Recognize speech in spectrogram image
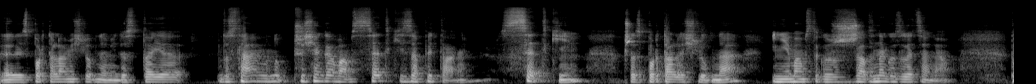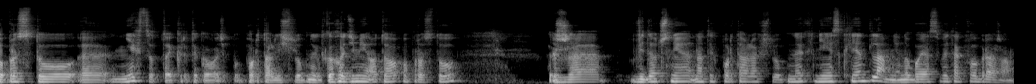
y, z portalami ślubnymi. Dostaję, dostałem, no, przysięgam wam, setki zapytań, setki przez portale ślubne i nie mam z tego żadnego zlecenia. Po prostu e, nie chcę tutaj krytykować po- portali ślubnych, tylko chodzi mi o to po prostu, że widocznie na tych portalach ślubnych nie jest klient dla mnie, no bo ja sobie tak wyobrażam.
